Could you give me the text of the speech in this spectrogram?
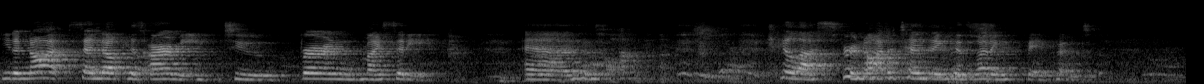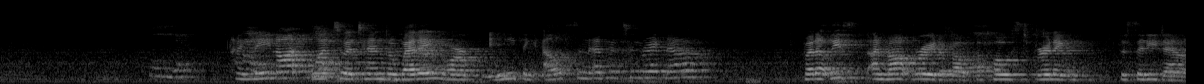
He did not send out his army to burn my city and kill us for not attending his wedding banquet. I may not want to attend a wedding or anything else in Edmonton right now, but at least I'm not worried about the host burning the city down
